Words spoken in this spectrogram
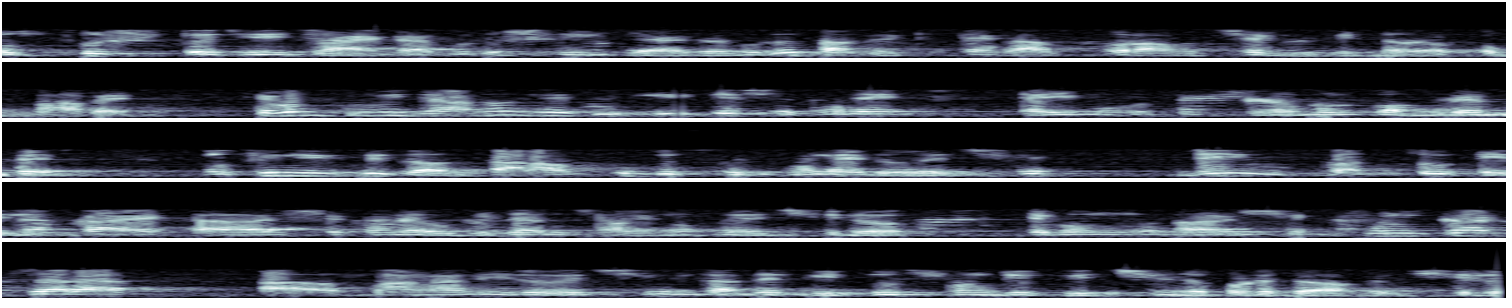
অধ্যুষিত যে জায়গাগুলো সেই জায়গাগুলো তাদেরকে হ্রাস করা হচ্ছে বিভিন্ন রকম ভাবে এবং তুমি জানো যে দিল্লিতে সেখানে এই মুহূর্তে তৃণমূল কংগ্রেসের প্রতিনিধি দল তারাও কিন্তু সেখানে রয়েছে। যে এলাকায় সেখানে অভিযান চালানো হয়েছিল এবং সেখানকার যারা বাঙালি রয়েছেন, তাদের বিদ্যুৎ সংযোগ বিচ্ছিন্ন করে দেওয়া হয়েছিল।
